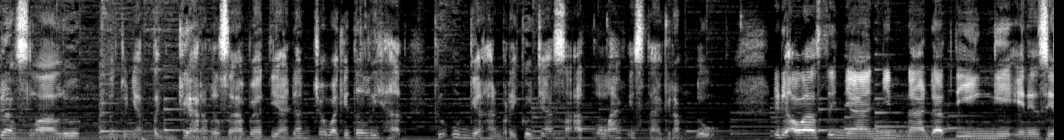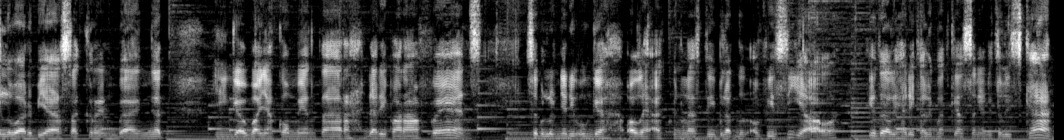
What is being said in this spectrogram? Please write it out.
Dan selalu tentunya tegar persahabat ya. Dan coba kita lihat keunggahan berikutnya saat live Instagram tuh. Dede Lesti nyanyi nada tinggi Ini sih luar biasa keren banget. Hingga banyak komentar dari para fans. Sebelumnya diunggah oleh akun Lesti Bilar Official Kita lihat di kalimat caption yang dituliskan.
